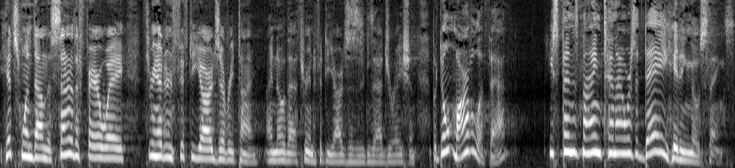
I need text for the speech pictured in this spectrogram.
hits one down the center of the fairway 350 yards every time. I know that 350 yards is an exaggeration, but don't marvel at that. He spends nine, ten hours a day hitting those things.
